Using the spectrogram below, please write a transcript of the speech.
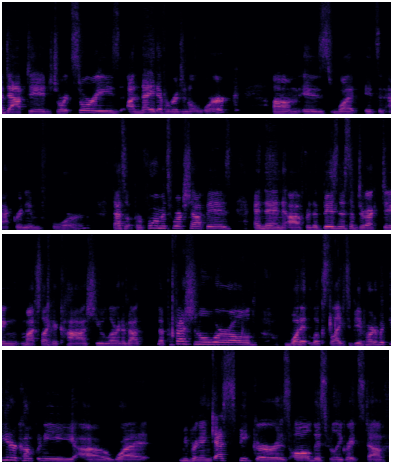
adapted short stories. A night of original work um, is what it's an acronym for. That's what performance workshop is. And then uh, for the business of directing, much like Akash, you learn about the professional world, what it looks like to be a part of a theater company, uh, what we bring in guest speakers, all this really great stuff.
